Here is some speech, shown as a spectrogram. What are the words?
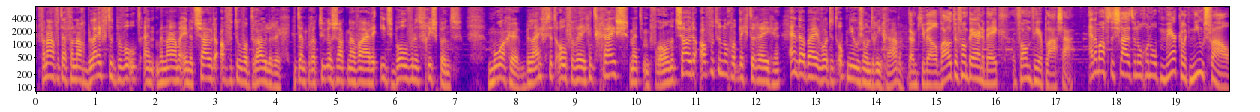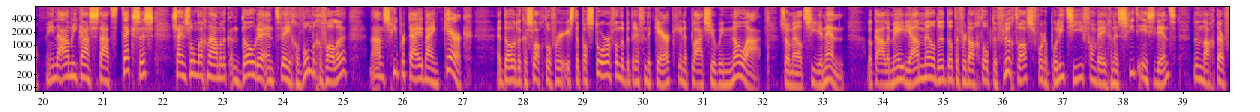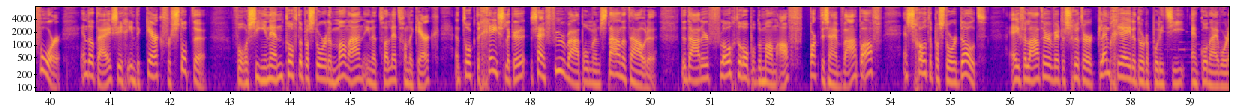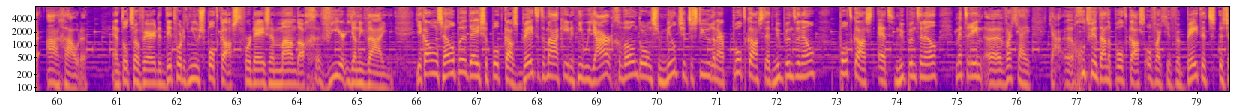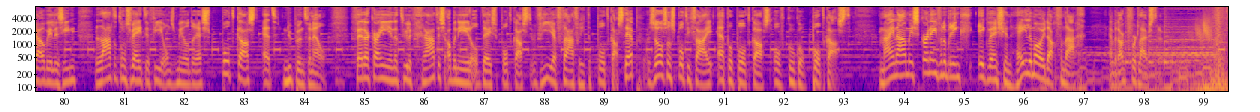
Vanavond en vannacht blijft het bewolkt en met name in het zuiden af en toe wat druilerig. De temperatuur zakt naar waarde iets boven het vriespunt. Morgen blijft het overwegend grijs, met vooral in het zuiden af en toe nog wat lichte regen. En daarbij wordt het opnieuw zo'n 3 graden. Dankjewel Wouter van Bernebeek van Weerplaza. En om af te sluiten nog een opmerkelijk nieuwsverhaal. In de Amerikaanse staat Texas zijn zondag namelijk een dode en twee gewonden gevallen na een schietpartij bij een kerk. Het dodelijke slachtoffer is de pastoor van de betreffende kerk in het plaatsje Winnoa, zo meldt CNN. Lokale media melden dat de verdachte op de vlucht was voor de politie vanwege een schietincident de nacht daarvoor en dat hij zich in de kerk verstopte. Volgens CNN trof de pastoor de man aan in het toilet van de kerk en trok de geestelijke zijn vuurwapen om hem staande te houden. De dader vloog erop op de man af, pakte zijn wapen af en schoot de pastoor dood. Even later werd de schutter klemgereden door de politie en kon hij worden aangehouden. En tot zover de Dit wordt het nieuws podcast voor deze maandag 4 januari. Je kan ons helpen deze podcast beter te maken in het nieuwe jaar. Gewoon door ons een mailtje te sturen naar podcast.nu.nl podcast.nu.nl. Met erin uh, wat jij ja, uh, goed vindt aan de podcast of wat je verbeterd zou willen zien. Laat het ons weten via ons mailadres podcast.nu.nl. Verder kan je je natuurlijk gratis abonneren op deze podcast via je favoriete podcast app, zoals een Spotify, Apple Podcast of Google Podcast. Mijn naam is Carne van der Brink. Ik wens je een hele mooie dag vandaag en bedankt voor het luisteren.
